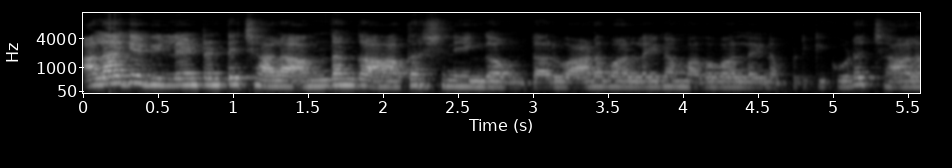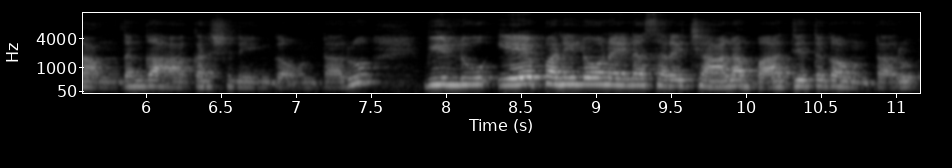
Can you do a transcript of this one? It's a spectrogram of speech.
అలాగే వీళ్ళేంటంటే చాలా అందంగా ఆకర్షణీయంగా ఉంటారు. ఆడవాళ్ళైనా మగవాళ్ళైనప్పటికీ కూడా చాలా అందంగా ఆకర్షణీయంగా ఉంటారు. వీళ్ళు ఏ పనిలోనైనా సరే చాలా బాధ్యతగా ఉంటారు.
